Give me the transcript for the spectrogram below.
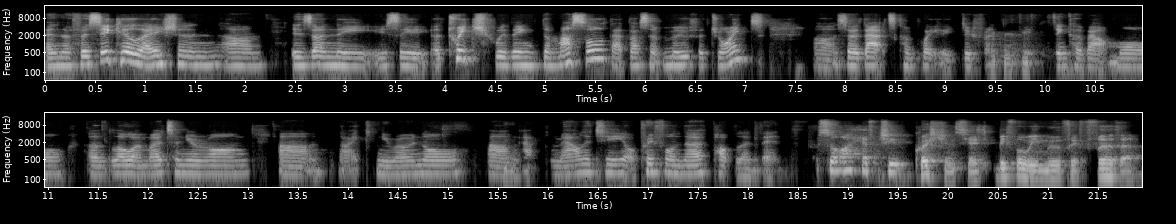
and the fasciculation um, is only, you see, a twitch within the muscle that doesn't move a joint. Uh, so that's completely different. Mm-hmm. think about more lower motor neuron, uh, like neuronal um, mm. abnormality or peripheral nerve problem then? So I have two questions here before we move further.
